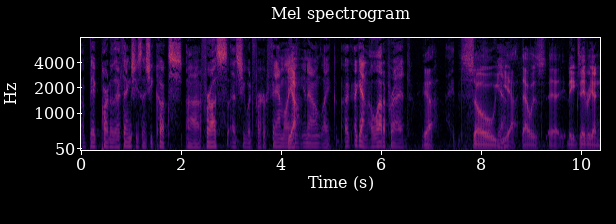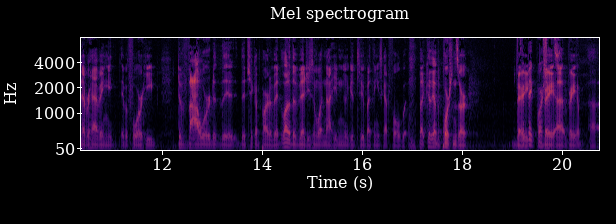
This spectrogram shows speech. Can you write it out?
a big part of their thing. She says she cooks uh, for us as she would for her family. Yeah. you know, like a- again, a lot of pride. yeah. So Yeah. yeah, that was uh, the Xavier guy never having it before. He devoured the the chicken part of it. A lot of the veggies and whatnot he didn't really get to, but I think he's got full. But but because the portions are very They're big portions. very uh, very uh,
